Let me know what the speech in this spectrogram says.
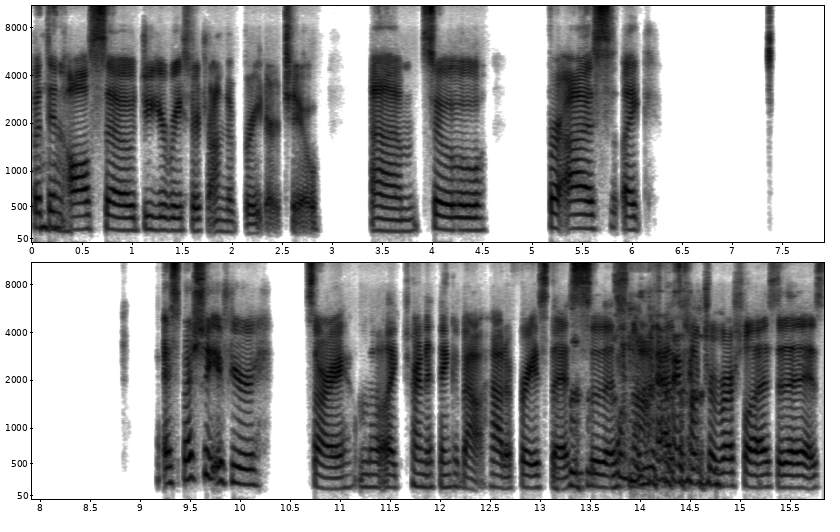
but then Mhm. also do your research on the breeder too. Um, so for us, like especially if you're sorry, I'm like trying to think about how to phrase this so that's not as controversial as it is.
